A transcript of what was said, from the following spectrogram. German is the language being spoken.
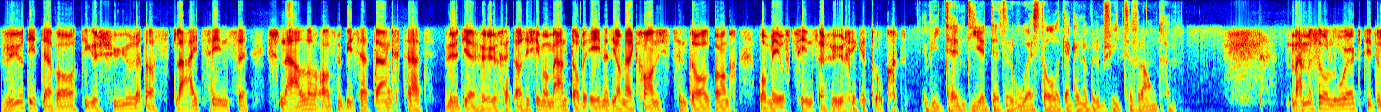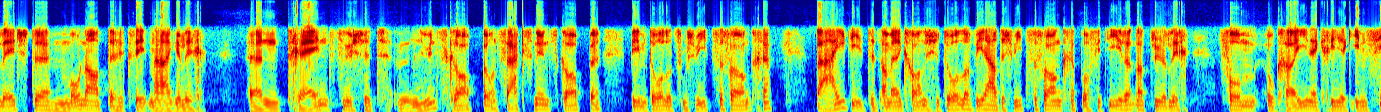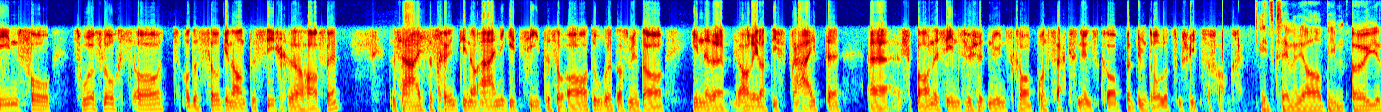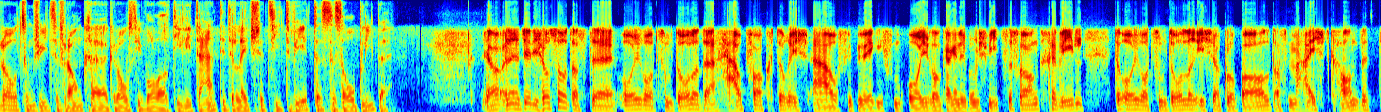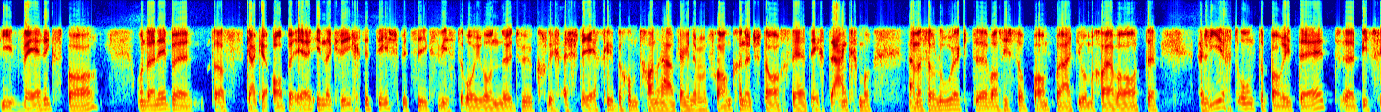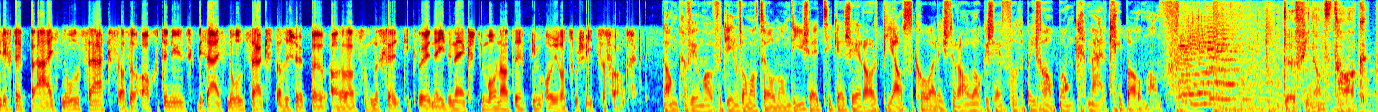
würde die Erwartungen schüren, dass die Leitzinsen schneller, als man bisher gedacht hat, würde erhöhen. Das ist im Moment aber eher die amerikanische Zentralbank, die mehr auf Zinserhöhungen drückt. Wie tendiert der US-Dollar gegenüber dem Schweizer Franken? Wenn man so schaut, in den letzten Monaten sieht man eigentlich einen Trend zwischen 90 Rappen und 96 Rappen beim Dollar zum Schweizer Franken. Beide, der amerikanische Dollar wie auch der Schweizer Franken, profitieren natürlich vom Ukraine-Krieg im Sinn von Zufluchtsort oder sogenannten sicheren Hafen. Das heißt, es könnte noch einige Zeit so andauern, dass wir da in einer ja, relativ breiten äh, Spanne sind zwischen 90 Grad und 96 Grad beim Dollar zum Schweizer Franken. Jetzt sehen wir ja beim Euro zum Schweizer Franken eine grosse Volatilität in der letzten Zeit. Wird das so bleiben? Ja, natürlich schon so, dass der Euro zum Dollar der Hauptfaktor ist, auch für die Bewegung vom Euro gegenüber dem Schweizer Franken, weil der Euro zum Dollar ist ja global das meist gehandelte Währungspaar. Und wenn eben das gegen Aben gerichtet ist, beziehungsweise der Euro nicht wirklich eine Stärke bekommt, kann er auch gegen den Franken nicht stark werden. Ich denke mal, wenn man so schaut, äh, was ist so die Bandbreite, die man erwarten kann, leicht unter Parität, äh, bis vielleicht etwa 1,06, also 98 bis 1,06, das ist etwa was man könnte gewinnen in den nächsten Monaten beim Euro zum Schweizer Franken. Danke vielmals für die Informationen und Einschätzungen. Gerard Piasco, er ist der Anlagechef der Privatbank Merki Baumann. Der Finanztag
